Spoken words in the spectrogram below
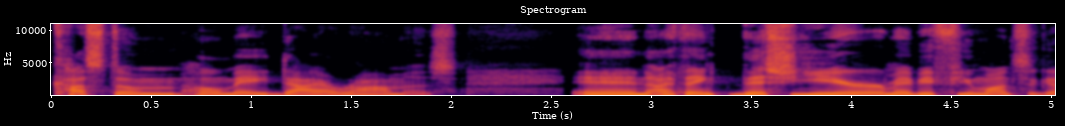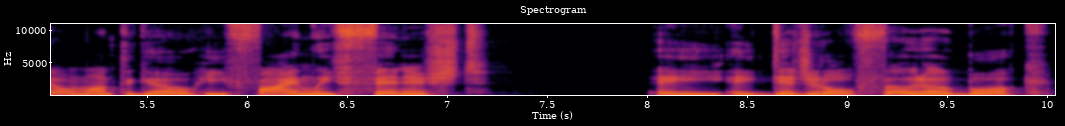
custom homemade dioramas. And I think this year, maybe a few months ago, a month ago, he finally finished a, a digital photo book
